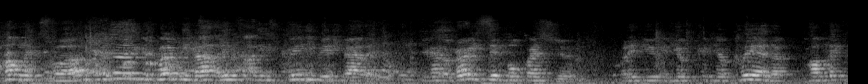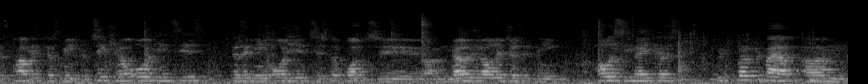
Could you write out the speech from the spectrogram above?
publics were. I think it's perfectly valid. I think it's, I think it's really, really valid. You have a very simple question, but if you if you if you're clear that public, does public just mean particular audiences? Does it mean audiences that want to um, know the knowledge? Does it mean policymakers? We spoke about um,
